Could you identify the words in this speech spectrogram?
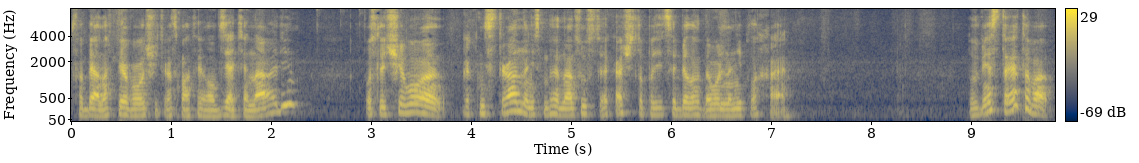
Фабиана в первую очередь рассматривал взятие на А1, после чего, как ни странно, несмотря на отсутствие качества, позиция белых довольно неплохая. Но вместо этого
